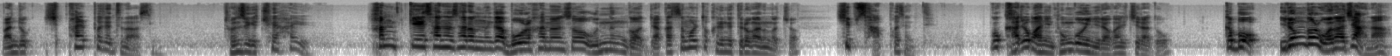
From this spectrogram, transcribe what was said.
만족 18% 나왔습니다. 전 세계 최하위. 함께 사는 사람과 뭘 하면서 웃는 것, 약간 small talk 이런 게 들어가는 거죠. 14%. 꼭 가족 아닌 동거인이라고 할지라도. 그러니까 뭐 이런 걸 원하지 않아.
